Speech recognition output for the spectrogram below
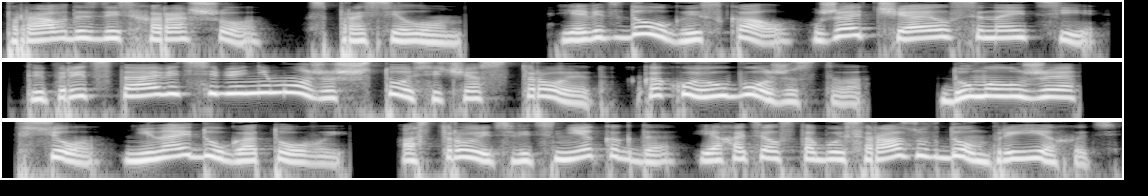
«Правда здесь хорошо?» – спросил он. «Я ведь долго искал, уже отчаялся найти. Ты представить себе не можешь, что сейчас строят. Какое убожество. Думал уже, все, не найду готовый. А строить ведь некогда. Я хотел с тобой сразу в дом приехать.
